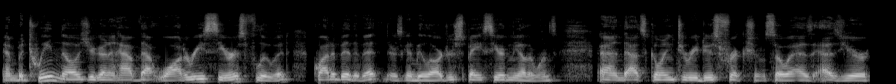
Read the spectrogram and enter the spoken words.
And between those, you're going to have that watery serous fluid, quite a bit of it. There's going to be a larger space here than the other ones, and that's going to reduce friction. So as as your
